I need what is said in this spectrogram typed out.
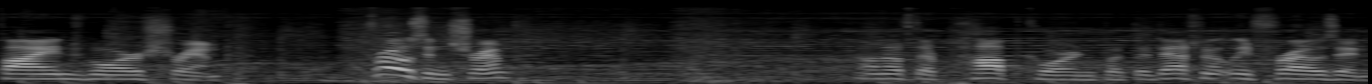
find more shrimp. Frozen shrimp. I don't know if they're popcorn, but they're definitely frozen.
